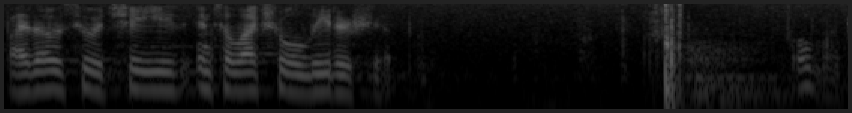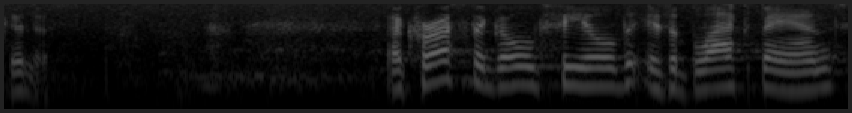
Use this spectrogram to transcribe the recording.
by those who achieve intellectual leadership. Oh, my goodness. Across the gold field is a black band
